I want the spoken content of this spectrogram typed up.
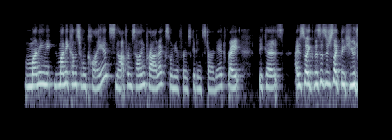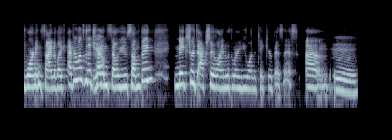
money money comes from clients not from selling products when you're first getting started right because i just like this is just like the huge warning sign of like everyone's going to try yep. and sell you something make sure it's actually aligned with where you want to take your business um, mm.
